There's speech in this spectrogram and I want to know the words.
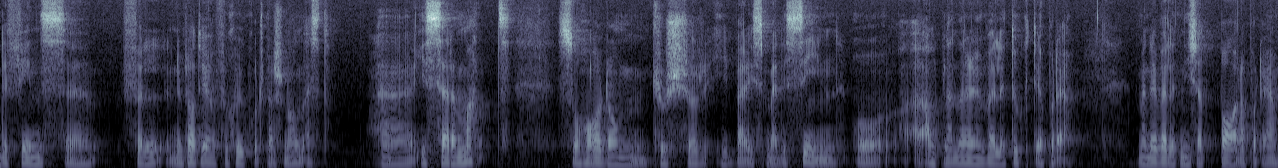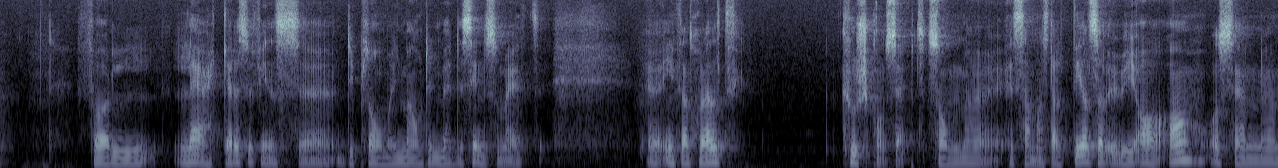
Det finns, eh, för, nu pratar jag för sjukvårdspersonal mest. I Cermat så har de kurser i bergsmedicin och alpländerna är väldigt duktiga på det. Men det är väldigt nischat bara på det. För läkare så finns eh, Diploma in Mountain Medicine som är ett eh, internationellt kurskoncept som eh, är sammanställt dels av UIAA och sen eh,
